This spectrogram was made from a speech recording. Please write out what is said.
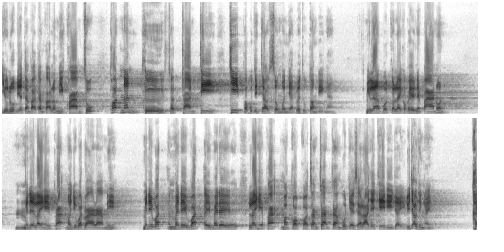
อยู่รูปเดียวตามป่าตามเขาเรามีความสุข เพราะนั่นคือสถานที่ที่พระพุทธเจ้าทรงบัญญัติไว้ถูกต้องดีงามเวลาบทก็ไล่เขาไปในป่านู่น ไม่ได้ไล่ให้พระมาอยู่วัดวาอารามนี่ ไม่ได้วัดไม่ได้วัดเอ้ยไม่ได้ไล่ให้พระมาก่อก่อสร้างสร้างสร้างบสถ์ใหญ่ศาลาใหญ่เจดีย์ใหญ่หรือจะเอาอยัางไง ใคร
